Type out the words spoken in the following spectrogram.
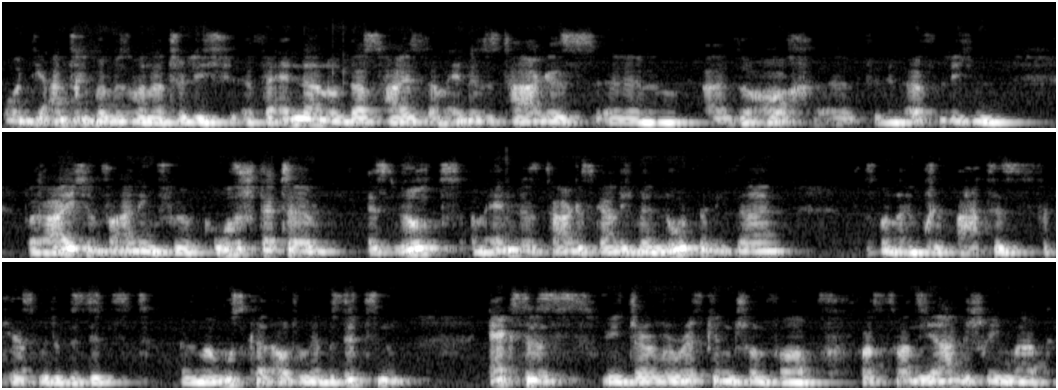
und die Antriebe müssen wir natürlich äh, verändern und das heißt am Ende des Tages ähm, also auch äh, für den öffentlichen Bereich und vor allen Dingen für große Städte. Es wird am Ende des Tages gar nicht mehr notwendig sein, dass man ein privates Verkehrsmittel besitzt. Also man muss kein Auto mehr besitzen. Access, wie Jeremy Rifkin schon vor fast 20 Jahren geschrieben hat,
